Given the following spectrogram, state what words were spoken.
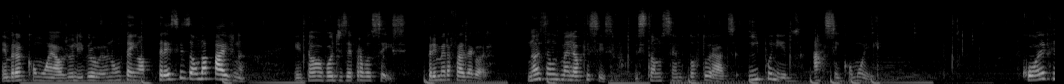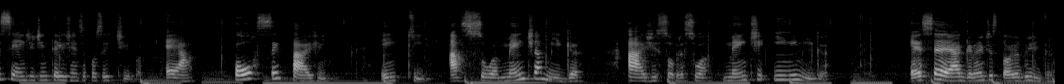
Lembrando como é audiolivro, eu não tenho a precisão da página. Então eu vou dizer para vocês. Primeira frase agora. Nós estamos melhor que Sísifo. Estamos sendo torturados e punidos, assim como ele. Coeficiente de inteligência positiva é a porcentagem em que a sua mente amiga age sobre a sua mente inimiga. Essa é a grande história do livro.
